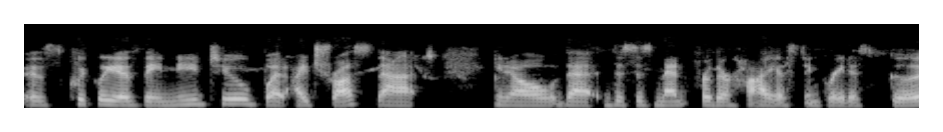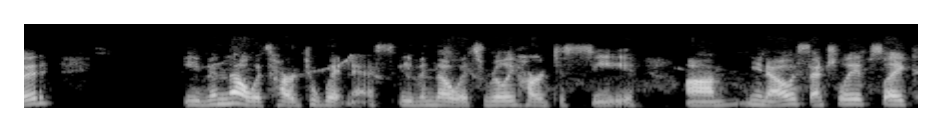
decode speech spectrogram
as quickly as they need to but i trust that you know that this is meant for their highest and greatest good even though it's hard to witness even though it's really hard to see. Um, you know essentially it's like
